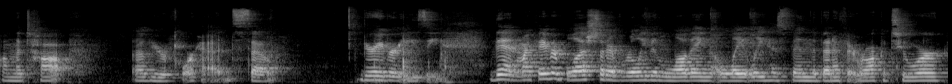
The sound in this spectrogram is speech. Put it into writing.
on the top of your forehead. So very, very easy. Then my favorite blush that I've really been loving lately has been the Benefit Rockateur.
